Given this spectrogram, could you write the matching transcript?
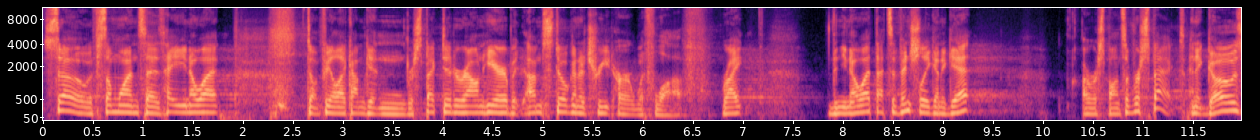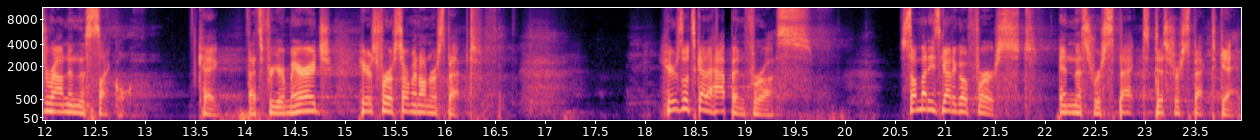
So if someone says, hey, you know what? don't feel like I'm getting respected around here, but I'm still going to treat her with love, right? Then you know what? That's eventually going to get a response of respect. And it goes around in this cycle. Okay, that's for your marriage. Here's for a sermon on respect. Here's what's got to happen for us somebody's got to go first in this respect disrespect game.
